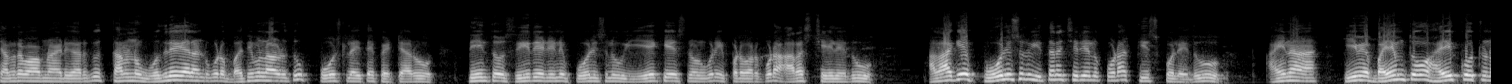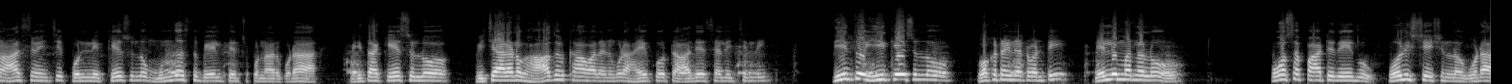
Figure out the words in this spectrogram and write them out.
చంద్రబాబు నాయుడు గారికి తనను వదిలేయాలంటూ కూడా బతిమలాడుతూ పోస్టులు అయితే పెట్టారు. దీంతో శ్రీరెడ్డిని పోలీసులు ఏ కేసులోనూ కూడా ఇప్పటివరకు కూడా అరెస్ట్ చేయలేదు. అలాగే పోలీసులు ఇతర చర్యలు కూడా తీసుకోలేదు. అయినా ఈమె భయంతో హైకోర్టును ఆశ్రయించి కొన్ని కేసుల్లో ముందస్తు బెయిల్ తెచ్చుకున్నారు కూడా. మిగతా కేసుల్లో విచారణకు హాజరు కావాలని కూడా హైకోర్టు ఆదేశాలు ఇచ్చింది. దీంతో ఈ కేసుల్లో ఒకటైనటువంటి నెల్లిమర్లలో పూసపాటి రేగు పోలీస్ స్టేషన్లో కూడా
